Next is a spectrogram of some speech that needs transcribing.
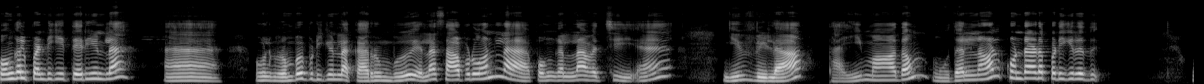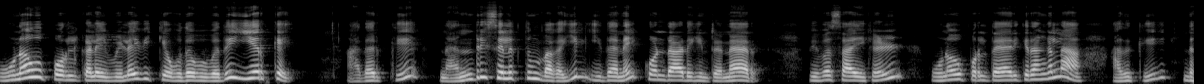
பொங்கல் பண்டிகை தெரியும்ல? ஆ உங்களுக்கு ரொம்ப பிடிக்கும்ல கரும்பு எல்லாம் சாப்பிடுவோம்ல பொங்கல்லாம் வச்சு ஆ? இவ்விழா தை மாதம் முதல் நாள் கொண்டாடப்படுகிறது. உணவுப் பொருட்களை விளைவிக்க உதவுவது இயற்கை. அதற்கு நன்றி செலுத்தும் வகையில் இதனை கொண்டாடுகின்றனர். விவசாயிகள் உணவுப் பொருள் தயாரிக்கிறாங்கல்ல அதுக்கு இந்த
